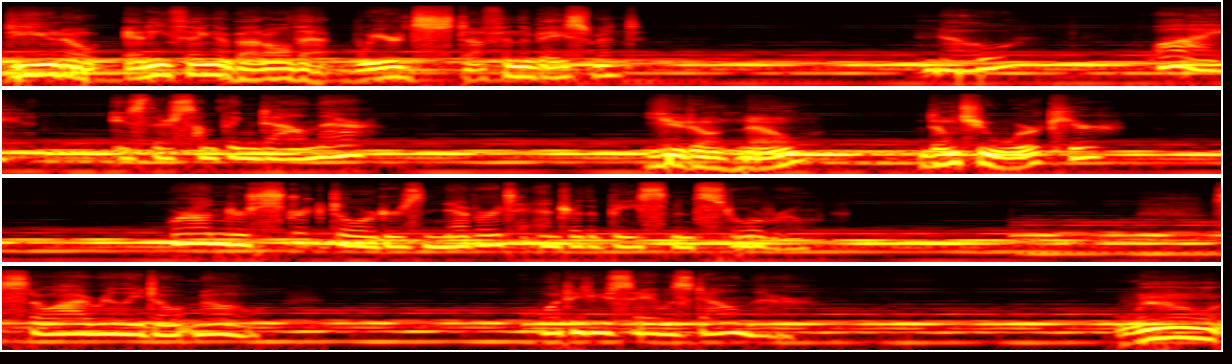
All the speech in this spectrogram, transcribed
Do you know anything about all that weird stuff in the basement? No? Why? Is there something down there? You don't know? Don't you work here? We're under strict orders never to enter the basement storeroom. So I really don't know. What did you say was down there? Well,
